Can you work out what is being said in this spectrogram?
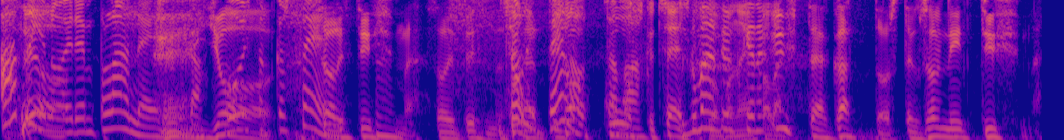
Apinoiden planeetta. Muistatko sen? se oli tyhmä. Se oli tyhmä. Se oli Se- pelottava. 67 kun mä en tykkännyt yhtään katsoa sitä, kun se oli niin tyhmä.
